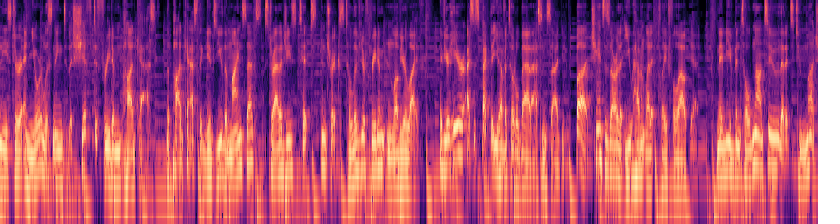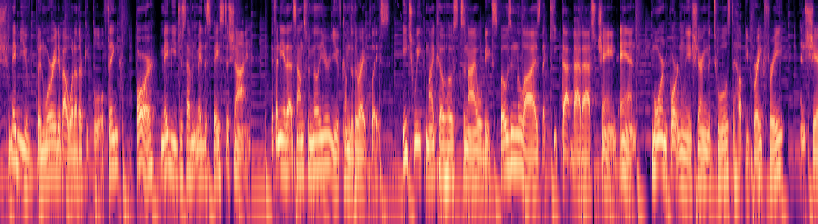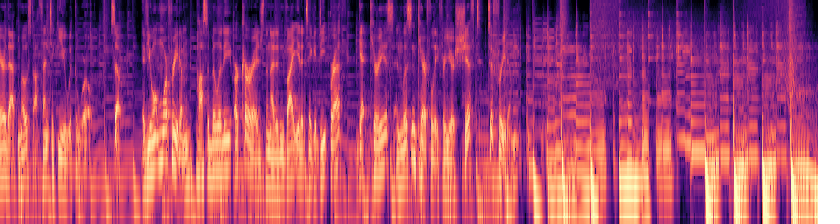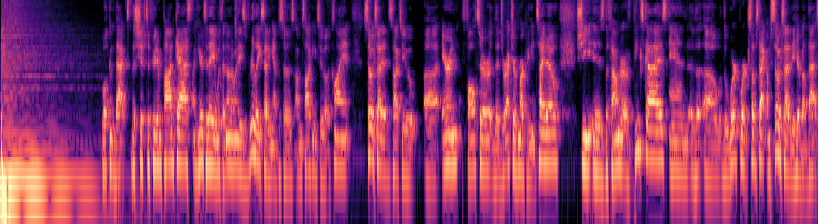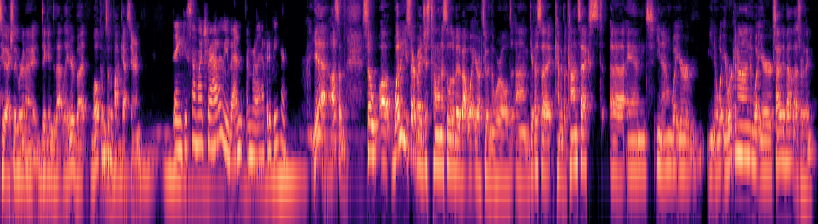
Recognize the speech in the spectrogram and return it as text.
Ben Easter, and you're listening to the Shift to Freedom podcast, the podcast that gives you the mindsets, strategies, tips, and tricks to live your freedom and love your life. If you're here, I suspect that you have a total badass inside you, but chances are that you haven't let it play full out yet. Maybe you've been told not to, that it's too much, maybe you've been worried about what other people will think, or maybe you just haven't made the space to shine. If any of that sounds familiar, you've come to the right place. Each week, my co hosts and I will be exposing the lies that keep that badass chained and, more importantly, sharing the tools to help you break free and share that most authentic you with the world. So, if you want more freedom, possibility, or courage, then I'd invite you to take a deep breath, get curious, and listen carefully for your shift to freedom. Welcome back to the Shift to Freedom podcast. I'm here today with another one of these really exciting episodes. I'm talking to a client. So excited to talk to you, uh, Erin Falter, the director of marketing at Tydo. She is the founder of Pink Skies and the uh, the Work Work Substack. I'm so excited to hear about that too. Actually, we're going to dig into that later. But welcome to the podcast, Erin. Thank you so much for having me, Ben. I'm really happy to be here. Yeah, awesome. So, uh, why don't you start by just telling us a little bit about what you're up to in the world? Um, give us a kind of a context, uh, and you know what you're, you know, what you're working on, what you're excited about, that sort of thing.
